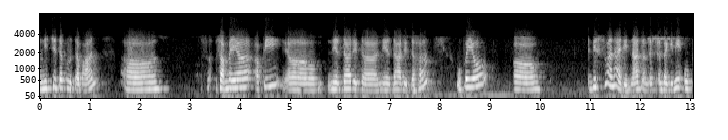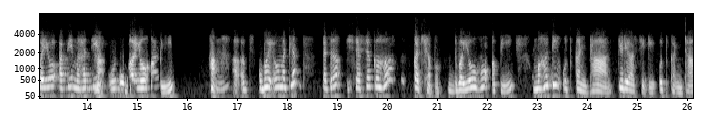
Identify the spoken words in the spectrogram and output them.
निश्चितकृतवान् समय अपि निर्धारित निर्धारितः उभयो this one I did not understand भगिनि उभयो अपि महती उभयो अपि हा हम्म। उभयो मत्लब् तत्र शशकः कच्छप द्वयोः अपि महती उत्कण्ठा क्युरियासिटि उत्कण्ठा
